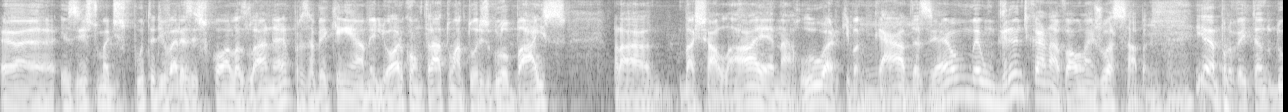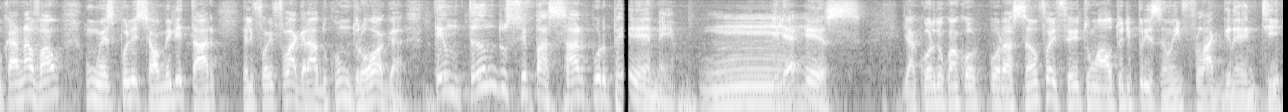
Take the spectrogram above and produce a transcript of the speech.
É, existe uma disputa de várias escolas lá, né? Para saber quem é a melhor. Contratam atores globais para baixar lá, é na rua, arquibancadas, uhum. é, um, é um grande carnaval lá em Joaçaba. Uhum. E aproveitando do carnaval, um ex-policial militar, ele foi flagrado com droga, tentando se passar por PM. Hum. Ele é ex. De acordo com a corporação, foi feito um auto de prisão em flagrante.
